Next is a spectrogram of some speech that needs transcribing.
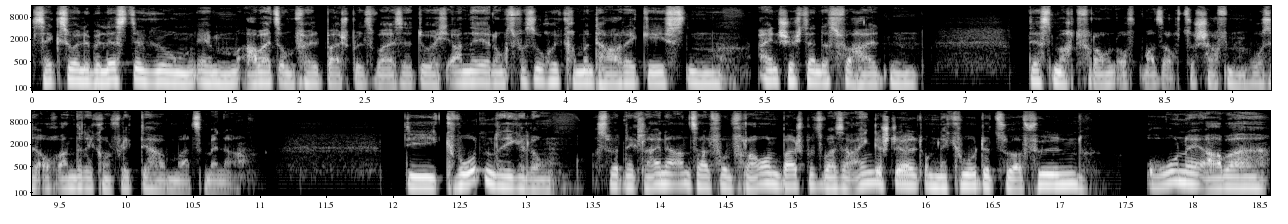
Sexuelle Belästigung im Arbeitsumfeld beispielsweise durch Annäherungsversuche, Kommentare, Gesten, einschüchterndes Verhalten, das macht Frauen oftmals auch zu schaffen, wo sie auch andere Konflikte haben als Männer. Die Quotenregelung. Es wird eine kleine Anzahl von Frauen beispielsweise eingestellt, um eine Quote zu erfüllen, ohne aber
